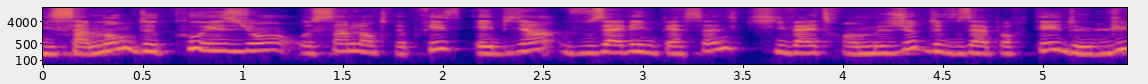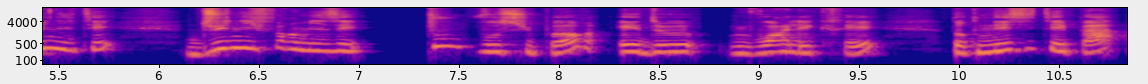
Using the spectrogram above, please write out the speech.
ça manque de cohésion au sein de l'entreprise, eh bien, vous avez une personne qui va être en mesure de vous apporter de l'unité, d'uniformiser tous vos supports et de voir les créer. Donc, n'hésitez pas.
